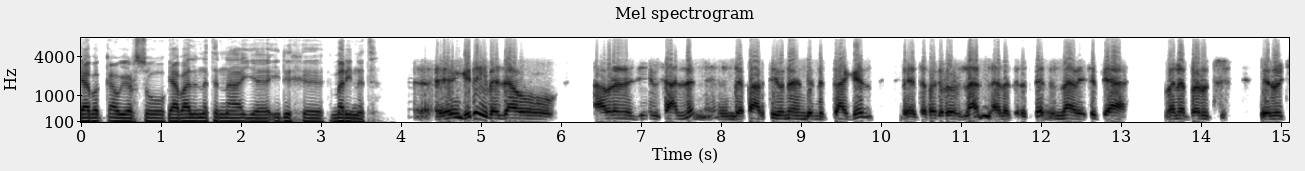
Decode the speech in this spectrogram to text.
ያበቃው የእርስዎ የአባልነትና የኢድህ መሪነት? እንግዲህ በዛው አብረን እዚህም ሳለን እንደ ፓርቲ ሆነ እንድንታገል ተፈቅዶልናል ያለ ጥርጥር እና በኢትዮጵያ በነበሩት ሌሎች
